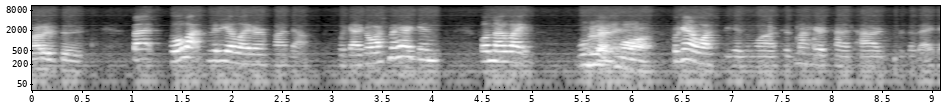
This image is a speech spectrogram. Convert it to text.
I do too. But we'll watch the video later and find out. We gotta go wash my hair again. Well, no, wait. We'll do that tomorrow. We're gonna watch it again tomorrow because my hair's kind of tired for today.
